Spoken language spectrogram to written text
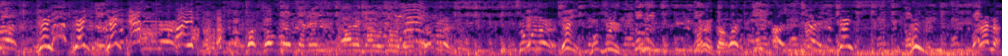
Grana!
